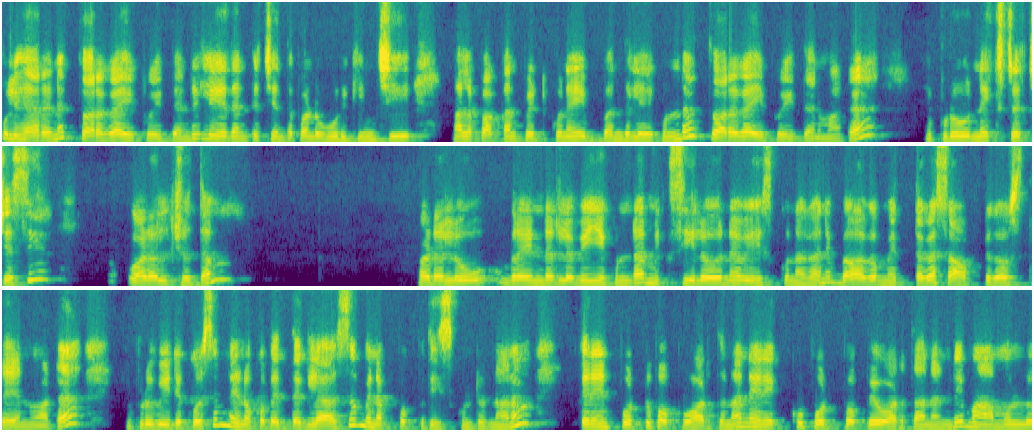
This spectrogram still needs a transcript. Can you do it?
పులిహోర అనేది త్వరగా అయిపోయిద్దండి. లేదంటే చింతపండు ఉడికించి మళ్ళీ పక్కన పెట్టుకునే ఇబ్బంది లేకుండా త్వరగా అయిపోయిద్ది అనమాట ఇప్పుడు నెక్స్ట్ వచ్చేసి వడలు చూద్దాం. వడలు గ్రైండర్లో వేయకుండా మిక్సీలోనే వేసుకున్నా కానీ బాగా మెత్తగా సాఫ్ట్గా వస్తాయి అన్నమాట ఇప్పుడు వీటి కోసం నేను ఒక పెద్ద గ్లాసు మినప్పప్పు తీసుకుంటున్నాను. ఇక్కడ నేను పొట్టు పప్పు వాడుతున్నా. నేను ఎక్కువ పొట్టు పప్పే వాడతానండి. మామూలు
